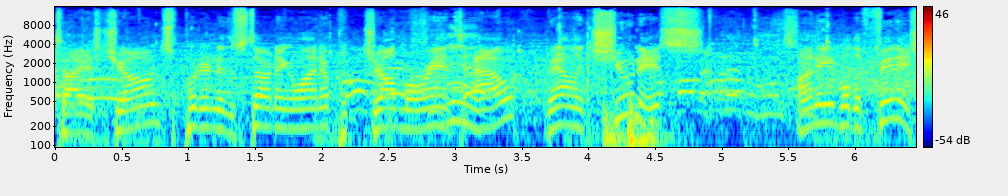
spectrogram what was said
Tyus Jones put into the starting lineup with Ja Morant hmm. out. Valanciunas unable to finish.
